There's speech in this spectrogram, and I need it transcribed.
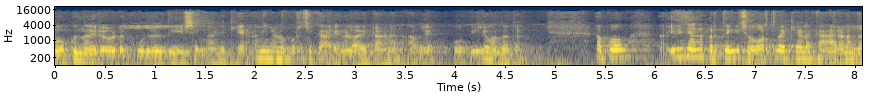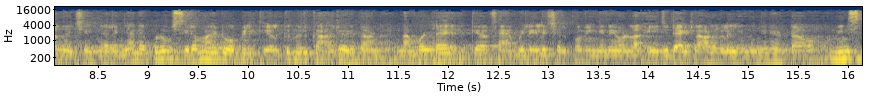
നോക്കുന്നവരോട് കൂടുതൽ ദേഷ്യം കാണിക്കുക. അങ്ങനെയുള്ള കുറച്ച് കാര്യങ്ങളുമായിട്ടാണ് അവർ ഒ പിയിൽ വന്നത്. അപ്പോൾ ഇത് ഞാൻ പ്രത്യേകിച്ച് ഓർത്ത് വെക്കാനുള്ള കാരണം എന്താണെന്ന് വെച്ച് കഴിഞ്ഞാൽ ഞാൻ എപ്പോഴും സ്ഥിരമായിട്ട് ഓപ്പിൽ കേൾക്കുന്ന ഒരു കാര്യം ഇതാണ്. നമ്മളുടെ ഫാമിലിയിൽ ചിലപ്പം ഇങ്ങനെയുള്ള ഏജ്ഡ് ആയിട്ടുള്ള ആളുകളിൽ നിന്ന് ഇങ്ങനെ ഉണ്ടാവും. മീൻസ്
